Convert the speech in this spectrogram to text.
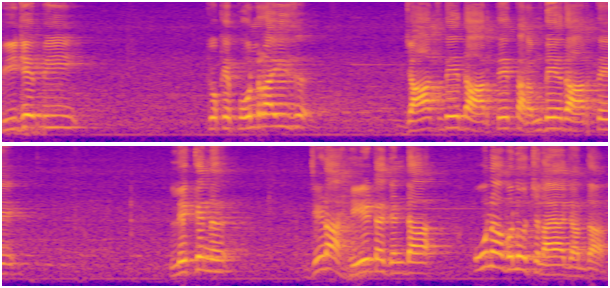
ਬੀਜੇਪੀ ਕਿਉਂਕਿ ਪੋਲਰਾਈਜ਼ ਜਾਤ ਦੇ ਆਧਾਰ ਤੇ, ਧਰਮ ਦੇ ਆਧਾਰ ਤੇ। ਲੇਕਿਨ ਜਿਹੜਾ ਹੇਟ ਏਜੰਡਾ ਉਹਨਾਂ ਵੱਲੋਂ ਚਲਾਇਆ ਜਾਂਦਾ।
